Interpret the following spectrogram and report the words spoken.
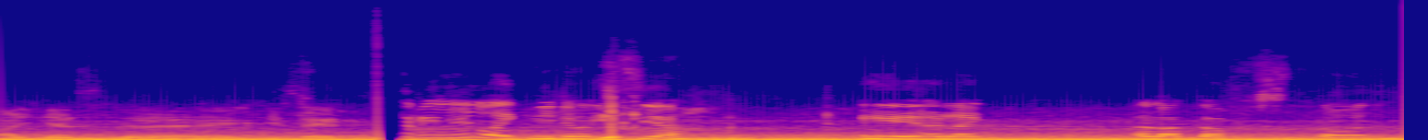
I guess uh, he said It's really like Middle East, yeah. Here, like a lot of stone.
